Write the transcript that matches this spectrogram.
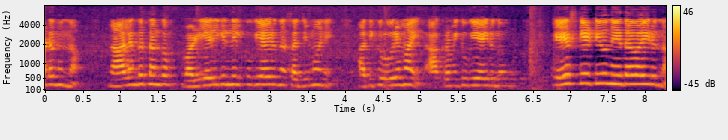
അടങ്ങുന്ന നാലംഗ സംഘം വഴിയരികിൽ നിൽക്കുകയായിരുന്ന സജിമോനെ അതിക്രൂരമായി ആക്രമിക്കുകയായിരുന്നു. K S K T U നേതാവായിരുന്ന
